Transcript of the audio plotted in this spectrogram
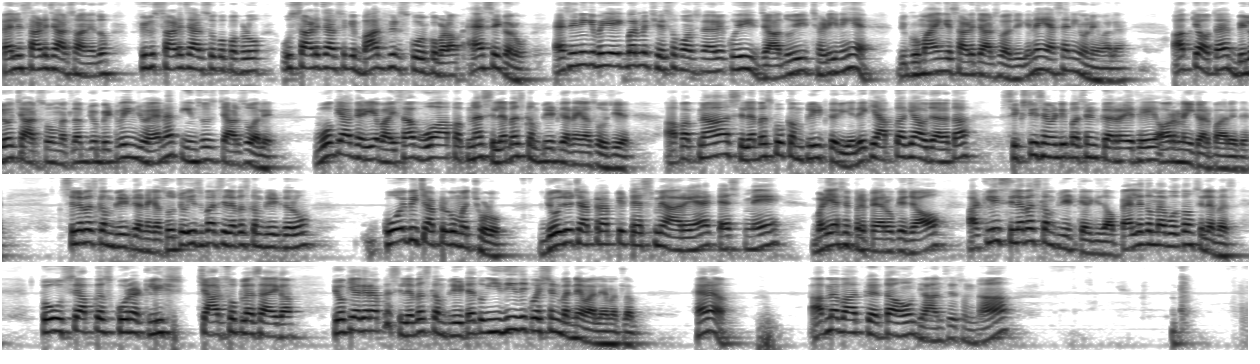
पहले साढ़े चार सौ आने दो, फिर उस साढ़े चार सौ को पकड़ो, उस साढ़े चार सौ के बाद फिर स्कोर को बढ़ाओ, ऐसे करो। ऐसे नहीं कि भैया एक बार में छः सौ पहुँचना है कोई जादुई छड़ी नहीं है जो घुमाएँगे साढ़े चार सौ आ जाएगी। नहीं, ऐसा नहीं होने वाला है। अब क्या होता है बिलो चार सौ मतलब जो बिटवीन जो है ना, तीन सौ से चार सौ वाले वो क्या करिए भाई साहब? वो आप अपना सिलेबस कंप्लीट करने का सोचिए। आप अपना सिलेबस को कंप्लीट करिए। देखिए, आपका क्या हो जा रहा था? सिक्सटी, सेवेंटी परसेंट कर रहे थे और नहीं कर पा रहे थे। सिलेबस कंप्लीट करने का सोचो। इस बार सिलेबस कंप्लीट करो। कोई भी चैप्टर को मत छोड़ो। जो जो चैप्टर आपके टेस्ट में आ रहे हैं टेस्ट में बढ़िया से प्रिपेयर होके जाओ। एटलीस्ट सिलेबस कंप्लीट करके जाओ। पहले तो मैं बोलता हूँ सिलेबस तो उससे आपका स्कोर एटलीस्ट चार सौ प्लस आएगा। क्योंकि अगर आपका सिलेबस कंप्लीट है तो इजी इजी क्वेश्चन बनने वाले हैं मतलब। है ना? अब मैं बात करता हूँ ध्यान से सुनना।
